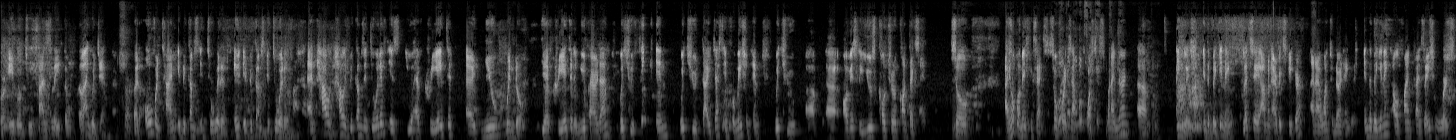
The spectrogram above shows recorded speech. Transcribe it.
are able to translate the, the, language in. Sure. But over time, it becomes intuitive. It, it, becomes intuitive. And how, how it becomes intuitive is you have created a new window. You have created a new paradigm, which you think in, which you digest information in, which you uh, uh, obviously use cultural context in. So I hope I'm making sense. So, for example, watch this. When I learned um, English in the beginning, let's say I'm an Arabic speaker and I want to learn English. In the beginning, I'll find translation words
